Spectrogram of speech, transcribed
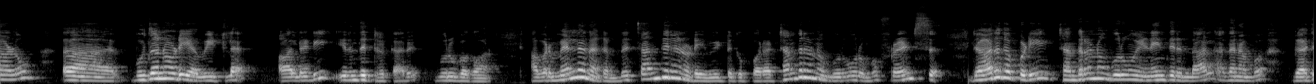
நாளும் புதனுடைய வீட்டில் ஆல்ரெடி இருந்துகிட்ருக்காரு குரு பகவான். அவர் மெல்ல நகர்ந்து சந்திரனுடைய வீட்டுக்கு போகிறார் சந்திரனும் குருவும் ரொம்ப ஃப்ரெண்ட்ஸு ஜாதகப்படி சந்திரனும் குருவும் இணைந்திருந்தால் அதை நம்ம கஜ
